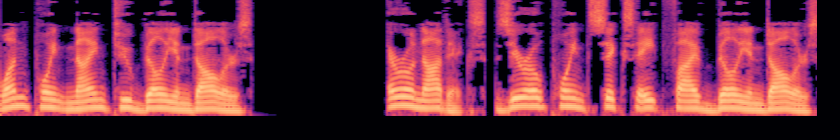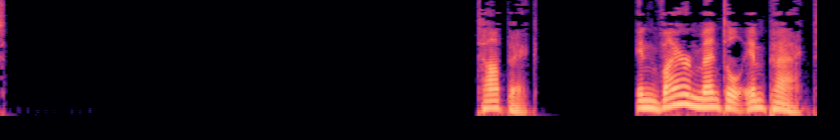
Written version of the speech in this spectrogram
$1.92 billion Aeronautics, $0.685 billion Environmental impact.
